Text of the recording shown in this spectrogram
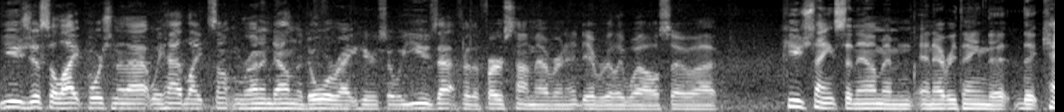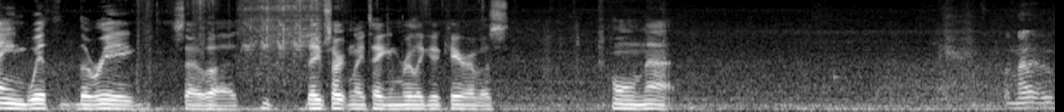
Use just a light portion of that. We had like something running down the door right here, so we used that for the first time ever, and it did really well. So. Uh, huge thanks to them and, and everything that, that came with the rig. So uh, they've certainly taken really good care of us on that. Is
